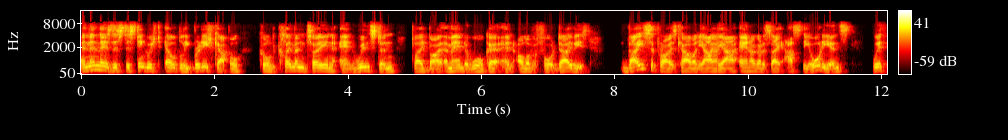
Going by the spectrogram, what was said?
And then there's this distinguished elderly British couple called Clementine and Winston, played by Amanda Walker and Oliver Ford Davies. They surprise Carl and Yaya, and I've got to say, us, the audience, with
